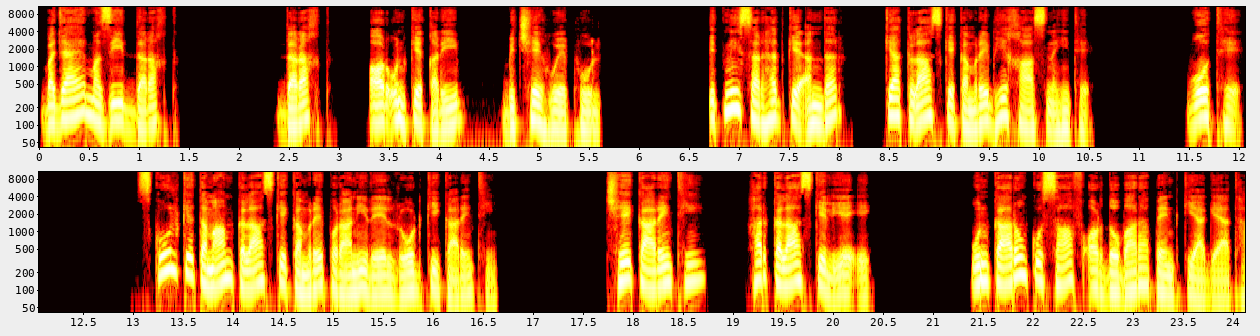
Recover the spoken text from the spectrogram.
بجائے مزید درخت درخت اور ان کے قریب بچھے ہوئے پھول۔ اتنی سرحد کے اندر کیا کلاس کے کمرے بھی خاص نہیں تھے۔ وہ تھے۔ اسکول کے تمام کلاس کے کمرے پرانی ریل روڈ کی کاریں تھیں۔ چھ کاریں تھیں، ہر کلاس کے لیے ایک۔ ان کاروں کو صاف اور دوبارہ پینٹ کیا گیا تھا۔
